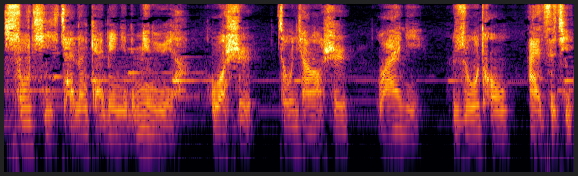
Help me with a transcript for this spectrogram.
书籍才能改变你的命运啊！我是周文强老师，我爱你如同爱自己。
